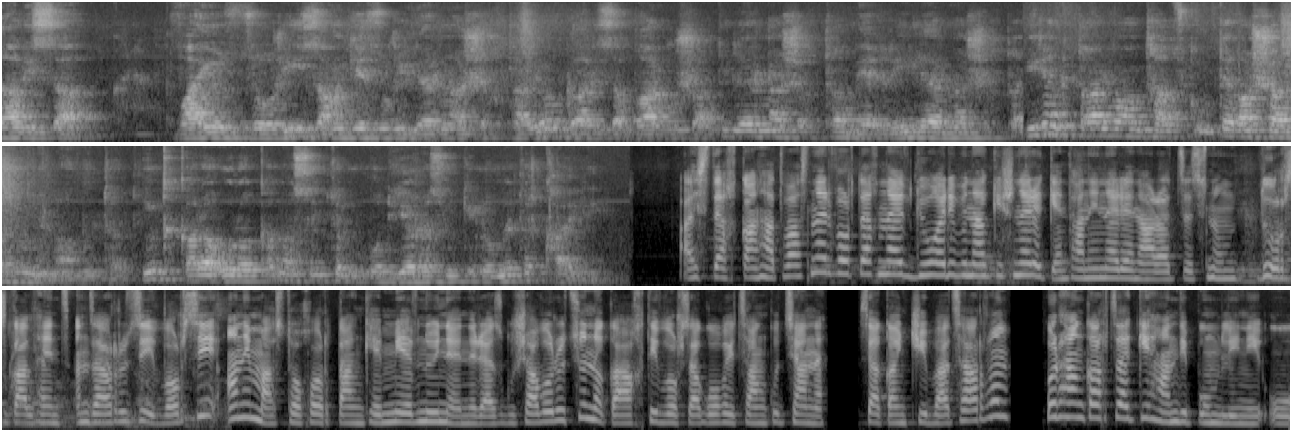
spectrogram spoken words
գալիս է Վայոց ձորի, Զանգեզուրի լեռնաշղթայով, գալիս է Բարգուշատի լեռնաշղթա, Մեղրի լեռնաշղթա։ Իրենք տարվա ընթացքում տեղաշարժվում են անընդհատ։ Ինքը կարա օրական, ասենք թե մոտ 30 կիլոմետր քայլի։ Այստեղ կան հատվածներ, որտեղ նաև գյուղերի բնակիչները կենթանիներ են արածեցնում։ Դուրս գալ հենց ընձառյուծի որսի անիմաստ հոխորտանք է, միևնույն է նրա զգուշավորությունը կախտի որսագողի ցանկությանը, սակայն չի բացառվում, որ հանկարծակի հանդիպում լինի ու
